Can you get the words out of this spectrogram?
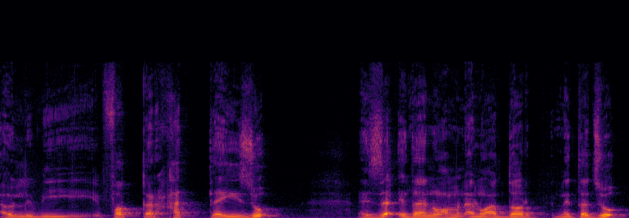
أو اللي بيفكر حتى يزق. الزق ده نوع من أنواع الضرب إن أنت تزق.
